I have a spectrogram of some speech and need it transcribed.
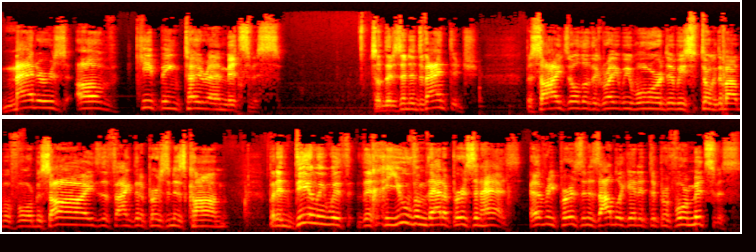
matters of keeping Torah and mitzvahs. So there's an advantage. Besides all of the great reward that we talked about before, besides the fact that a person is calm, but in dealing with the chiyuvim that a person has, every person is obligated to perform mitzvahs.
